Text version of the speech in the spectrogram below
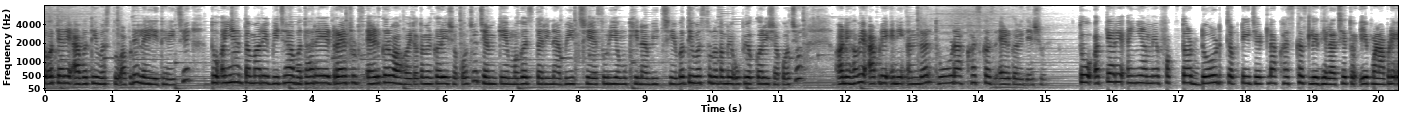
તો અત્યારે આ બધી વસ્તુ આપણે લઈ લીધેલી છે. તો અહીંયા તમારે બીજા વધારે ડ્રાય ફ્રૂટ્સ એડ કરવા હોય તો તમે કરી શકો છો, જેમ કે મગજતરીના બીજ છે, સૂર્યમુખીના બીજ છે, બધી વસ્તુનો તમે ઉપયોગ કરી શકો છો. અને હવે આપણે એની અંદર થોડા ખસખસ એડ કરી દઈશું. તો અત્યારે અહીંયા મેં ફક્ત દોઢ ચપટી જેટલા ખસખસ લીધેલા છે, તો એ પણ આપણે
